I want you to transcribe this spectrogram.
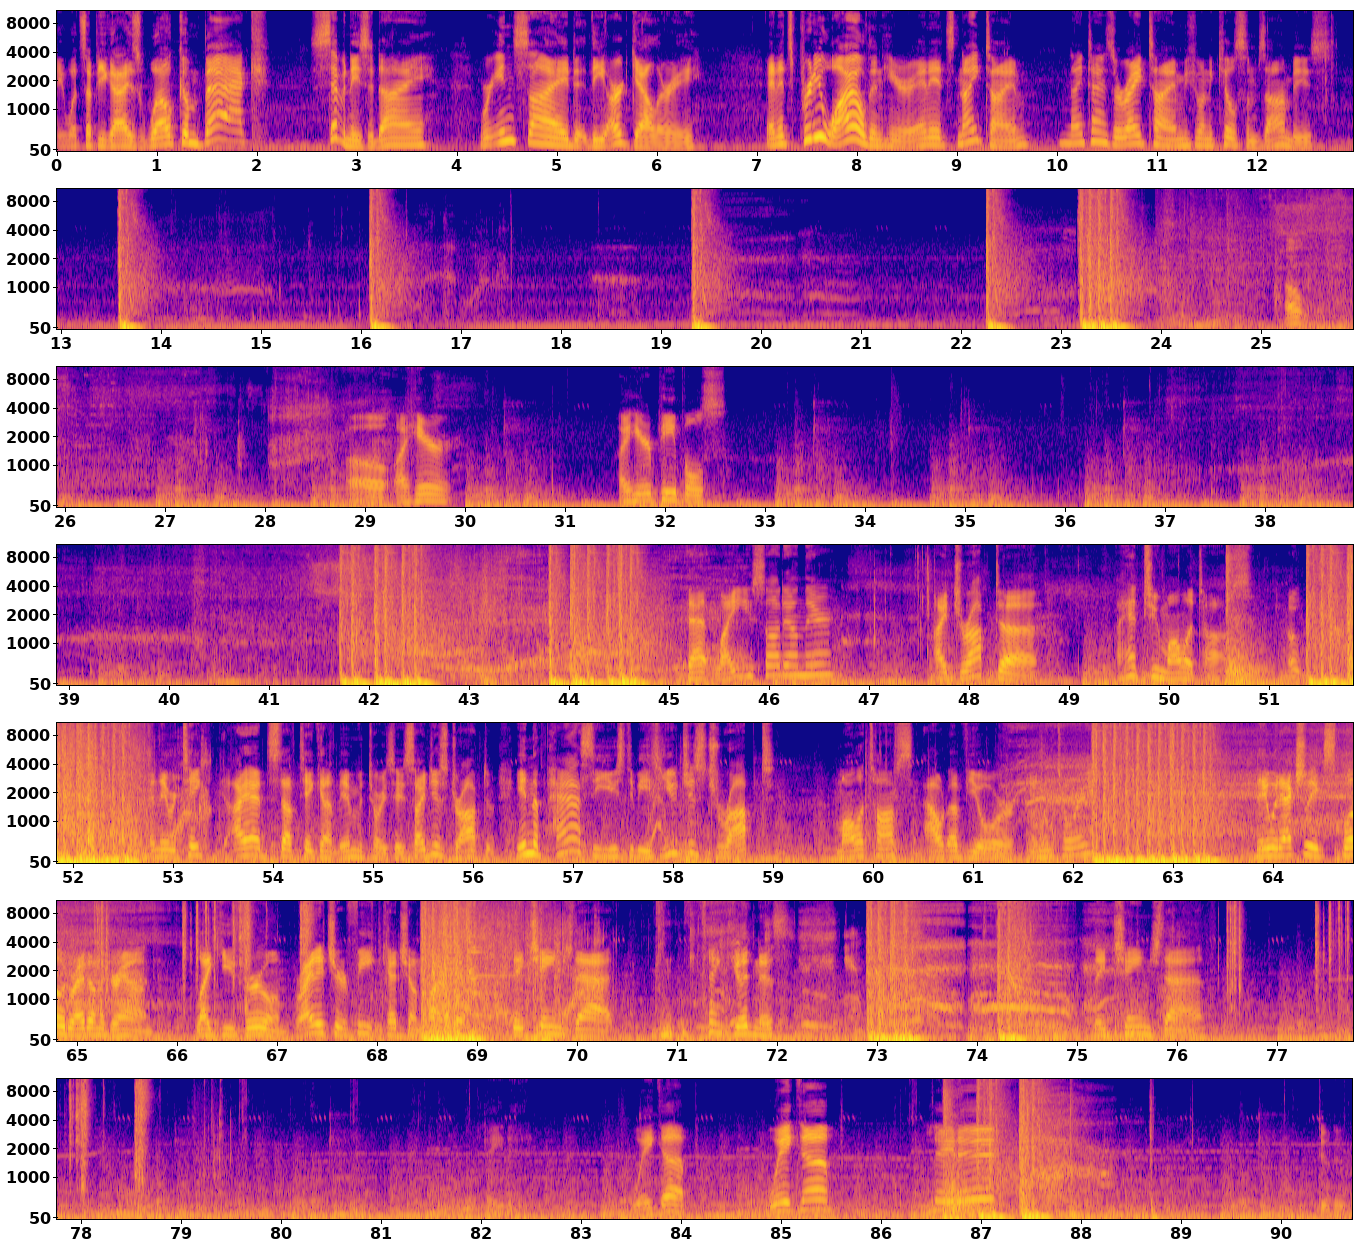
Hey, what's up, you guys? Welcome back! Seven Days to Die. We're inside the art gallery, and it's pretty wild in here, and it's nighttime. Nighttime's the right time if you want to kill some zombies. Oh. Uh oh, I hear. I hear peoples. That light you saw down there? I dropped, uh. I had two Molotovs. Oh and they were take. I had stuff taken up inventory space, so I just dropped them. In the past, it used to be if you just dropped Molotovs out of your inventory, they would actually explode right on the ground, like you threw them right at your feet and catch you on fire. But they changed that. Thank goodness. They changed that. Lady, Wake up. Wake up. Lady.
